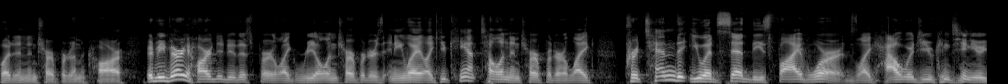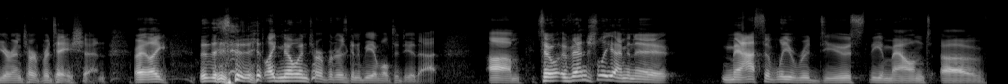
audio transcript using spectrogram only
put an interpreter in the car. It'd be very hard to do this for like real interpreters anyway. Like you can't tell an interpreter like pretend that you had said these five words. Like how would you continue your interpretation, right? Like like no interpreter is going to be able to do that. Um, so eventually, I'm going to massively reduce the amount of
